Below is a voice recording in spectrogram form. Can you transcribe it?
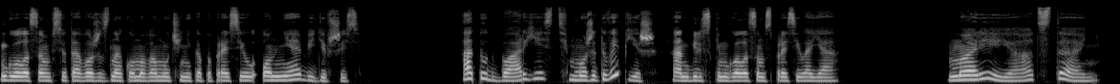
Голосом все того же знакомого мученика попросил он, не обидевшись. «А тут бар есть, может, выпьешь?» — ангельским голосом спросила я. «Мария, отстань».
